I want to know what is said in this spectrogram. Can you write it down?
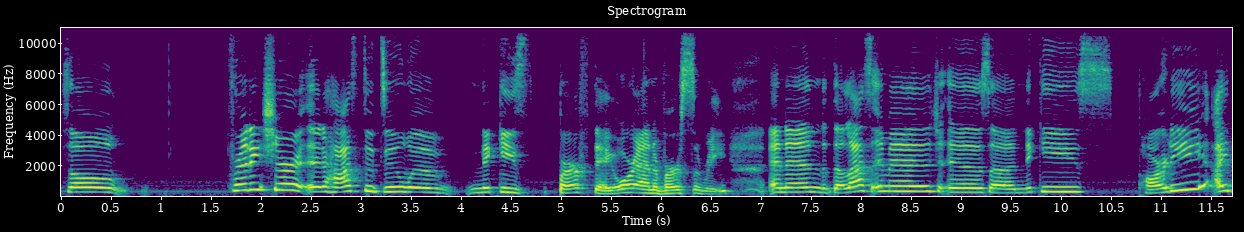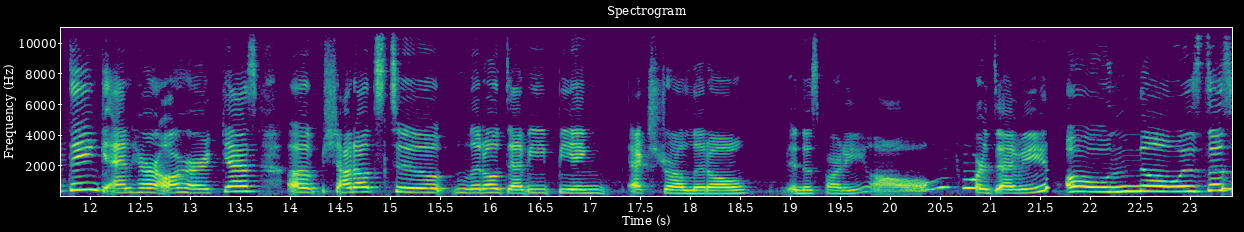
So pretty sure it has to do with Nikki's birthday or anniversary. And then the last image is uh, Nikki's party, I think, and here are all her guests. Uh, shout outs to little Debbie being extra little in this party. Oh, poor Debbie. Oh no, is this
